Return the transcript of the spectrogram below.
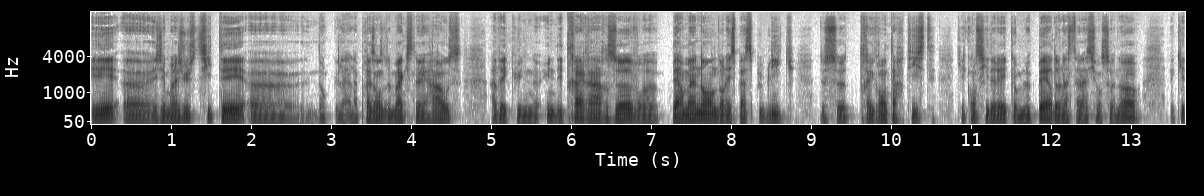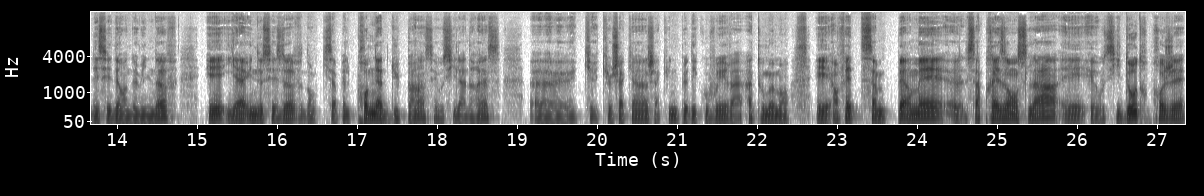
Et euh, j'aimerais juste citer euh, donc la, la présence de Max Neuhaus avec une, une des très rares œuvres permanentes dans l'espace public de ce très grand artiste qui est considéré comme le père de l'installation sonore, et qui est décédé en 2009. Et il y a une de ses œuvres donc, qui s'appelle Promenade du pain, c'est aussi l'adresse, euh, que, chacun, chacune peut découvrir à, tout moment. Et en fait, ça me permet, euh, sa présence là, et, aussi d'autres projets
